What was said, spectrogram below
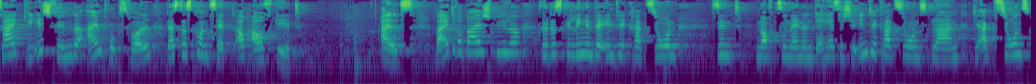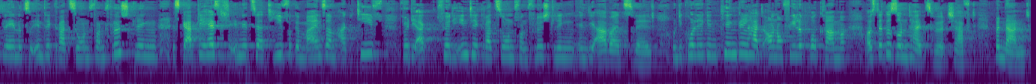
zeigt, wie ich finde, eindrucksvoll, dass das Konzept auch aufgeht. Als weitere Beispiele für das Gelingen der Integration sind noch zu nennen der Hessische Integrationsplan, die Aktionspläne zur Integration von Flüchtlingen. Es gab die Hessische Initiative Gemeinsam aktiv für die Integration von Flüchtlingen in die Arbeitswelt. Und die Kollegin Kinkel hat auch noch viele Programme aus der Gesundheitswirtschaft benannt.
